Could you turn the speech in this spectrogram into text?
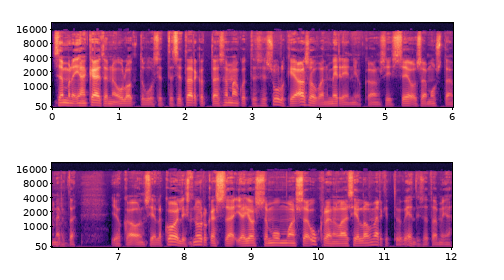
semmoinen ihan käytännön ulottuvuus, että se tarkoittaa samaa kuin, että se sulkee Asovan meren, joka on siis se osa Mustaa merta, joka on siellä koillisnurkassa ja jossa muun muassa ukrainalaisilla on merkittävä vientisatamia.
